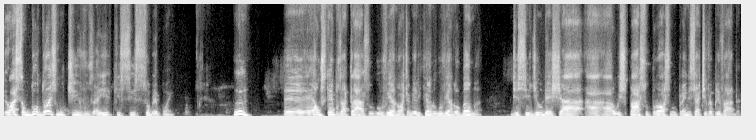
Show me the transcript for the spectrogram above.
Eu acho que são dois motivos aí que se sobrepõem. Um, é, há uns tempos atrás, o governo norte-americano, o governo Obama, decidiu deixar a, a, o espaço próximo para a iniciativa privada,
